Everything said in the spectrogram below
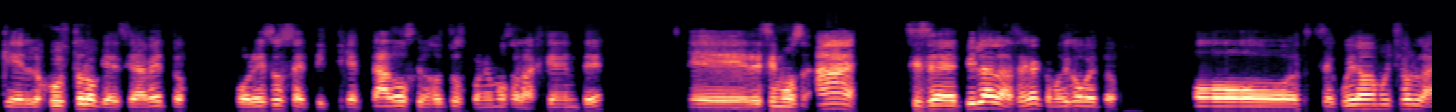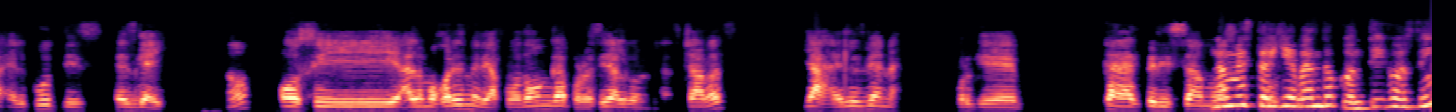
que el- justo lo que decía Beto, por esos etiquetados que nosotros ponemos a la gente, eh, decimos, ah, si se depila la ceja, como dijo Beto, o se cuida mucho la- el cutis, es gay, ¿no? O si a lo mejor es media fodonga, por decir algo, en las chavas, ya, es lesbiana, porque caracterizamos... No me estoy llevando contigo, ¿sí?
